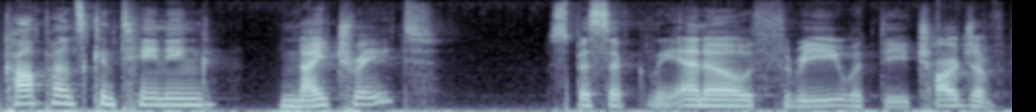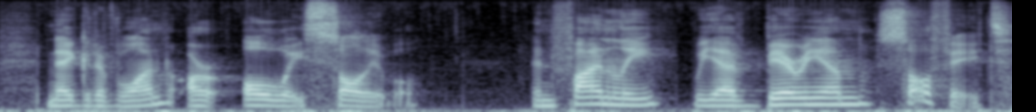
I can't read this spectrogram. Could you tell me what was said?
Compounds containing nitrate specifically NO3 with the charge of negative 1, are always soluble. And finally, we have barium sulfate.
